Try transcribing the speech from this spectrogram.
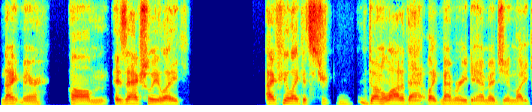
nightmare, um, is actually like I feel like it's done a lot of that like memory damage and like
